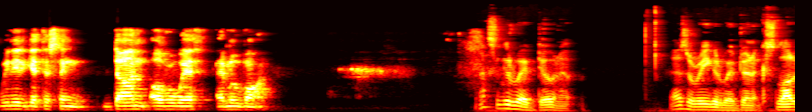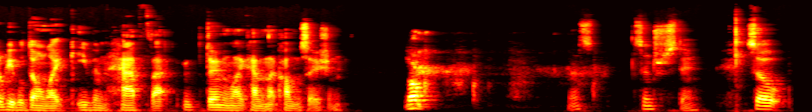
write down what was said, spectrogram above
We need to get this thing done, over with, and move on. That's a good way of doing it. That's a really good way of doing it because a lot of people don't like even have that, don't like having that conversation. Nope. That's that's interesting. So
